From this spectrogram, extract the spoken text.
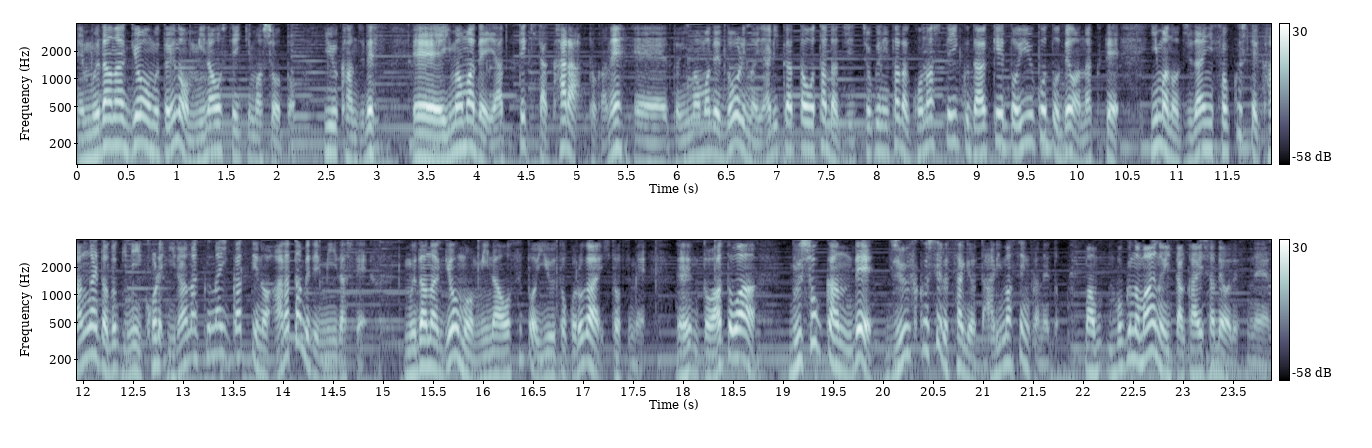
え無駄な業務というのを見直していきましょうという感じです。え今までやってきたからとかね、えーと、今まで通りのやり方をただ実直にただこなしていくだけということではなくて、今の時代に即して考えた時にこれいらなくないかっていうのを改めて見出して無駄な業務を見直すというところが1つ目、えー、とあとは部署間で重複してる作業ってありませんかねと、まあ、僕の前のいた会社ではですね、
